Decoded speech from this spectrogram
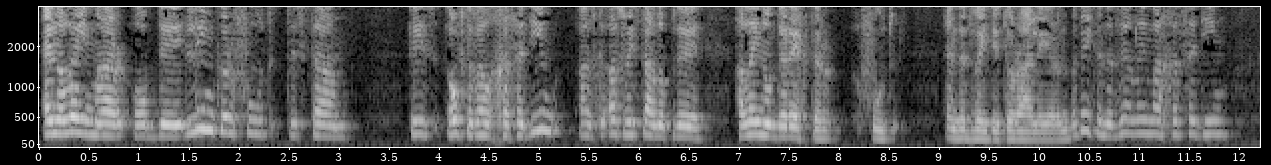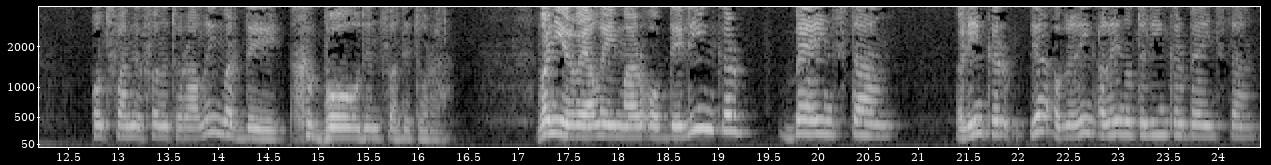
En alleen maar op de linkervoet te staan, is, oftewel chassadim, als, als we staan op de, alleen op de rechtervoet, en dat wij de Torah leren, betekent dat we alleen maar chassadim ontvangen van de Torah, alleen maar de geboden van de Torah. Wanneer wij alleen maar op de linkerbeen staan, linker, ja, op de alleen op de linkerbeen staan,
